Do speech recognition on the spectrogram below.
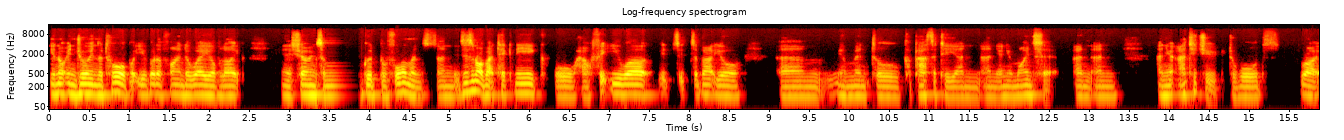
you're not enjoying the tour, but you've got to find a way of like you know showing some good performance. And this is not about technique or how fit you are. It's it's about your um, your mental capacity and, and, and your mindset and, and, and your attitude towards, right,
